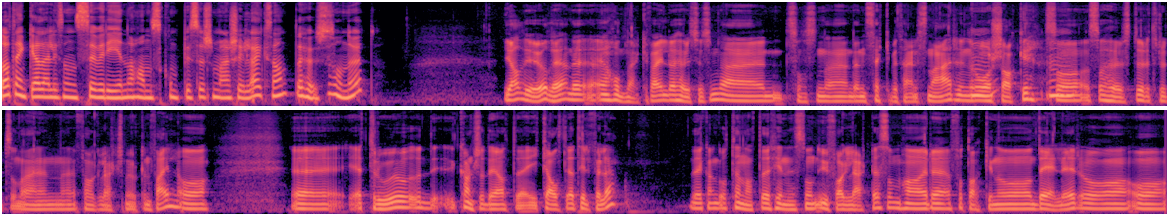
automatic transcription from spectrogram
Da tenker jeg det er litt sånn Severin og hans kompiser som er skylda. ikke sant? Det høres jo sånn ut. ja, det gjør jo det. det en håndverkerfeil det høres ut som det er sånn som det, den sekkebetegnelsen er under Mm. årsaker. Så, så høres det rett ut som det er en eh, faglært som har gjort en feil. og eh, jeg tror jo kanskje det at det ikke alltid er tilfellet. Det kan godt hende at det finnes noen ufaglærte som har eh, fått tak i noen deler og, og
